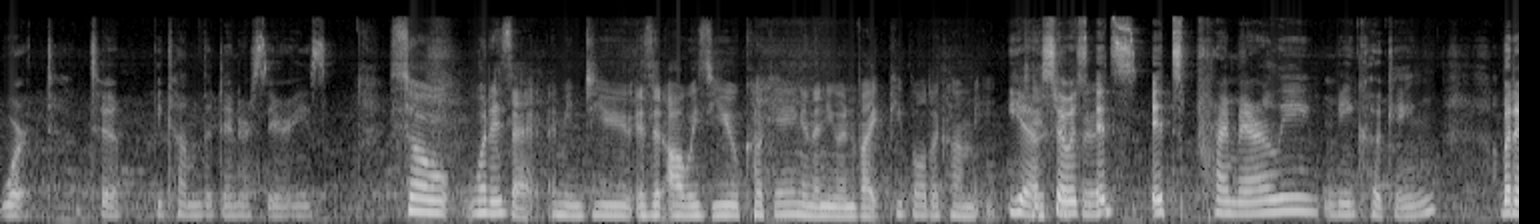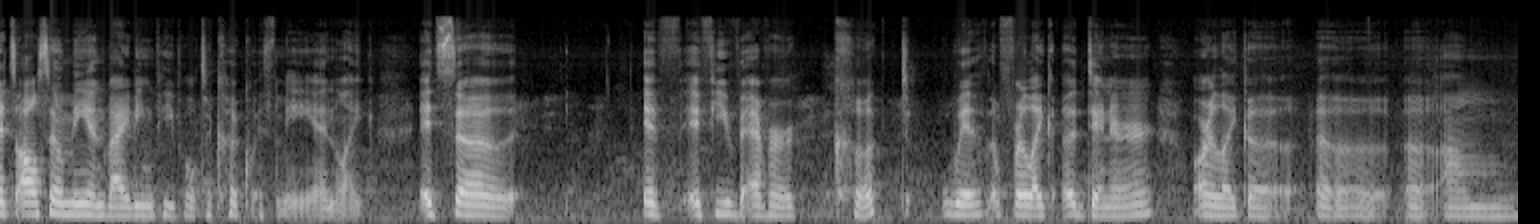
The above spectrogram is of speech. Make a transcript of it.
worked to become the dinner series. So, what is it? I mean, do you is it always you cooking and then you invite people to come eat? Yeah, so it's food? it's it's primarily me cooking, but it's also me inviting people to cook with me and like it's a if if you've ever cooked with for like a dinner or like a, a, a um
